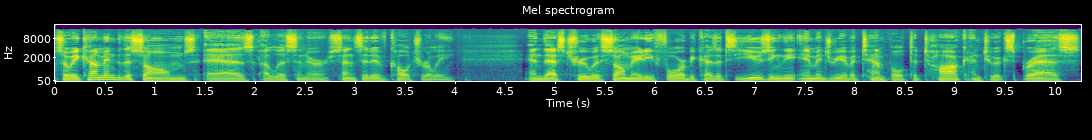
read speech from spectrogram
So we come into the Psalms as a listener, sensitive culturally. And that's true with Psalm 84 because it's using the imagery of a temple to talk and to express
